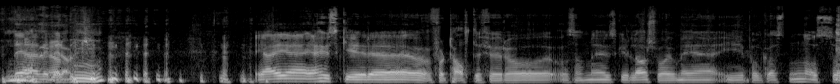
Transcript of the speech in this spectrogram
Det er veldig rart. Jeg, jeg husker Jeg fortalte før, og, og sånn, men jeg husker Lars var jo med i podkasten, og så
